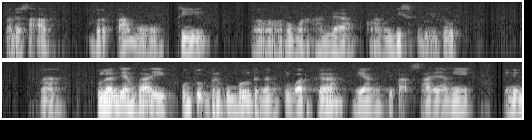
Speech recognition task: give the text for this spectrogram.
pada saat bertamu di e, rumah Anda kurang lebih seperti itu. Nah bulan yang baik untuk berkumpul dengan keluarga yang kita sayangi. Ini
